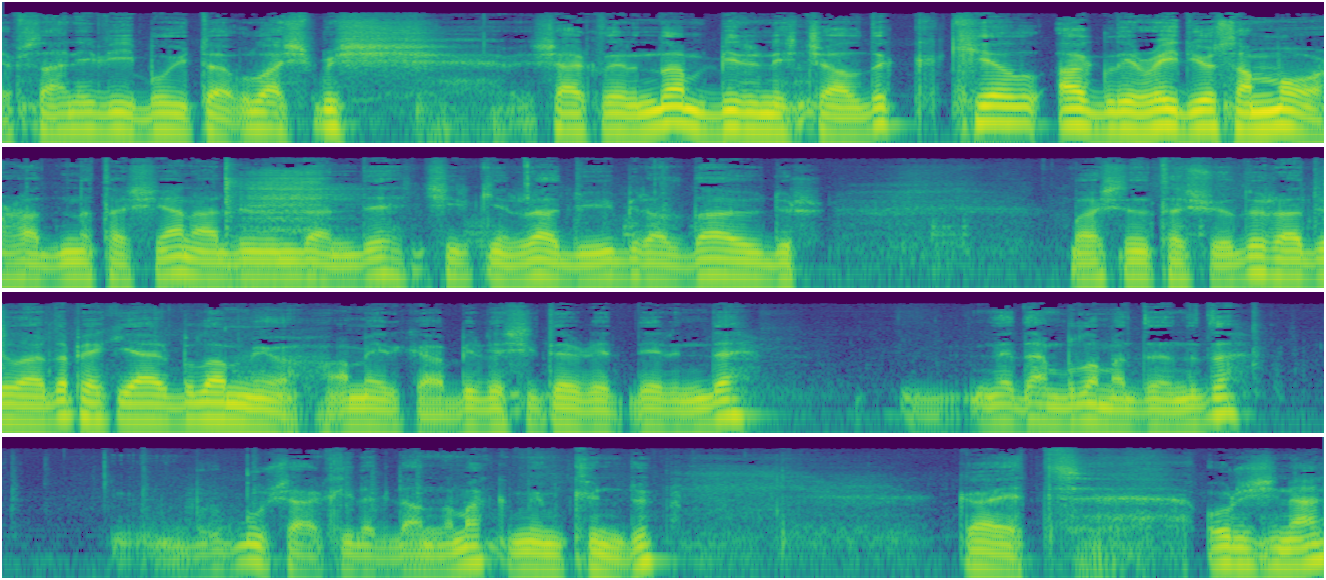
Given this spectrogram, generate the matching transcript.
efsanevi boyuta ulaşmış şarkılarından birini çaldık. Kill Ugly Radio Some More adını taşıyan albümünden de Çirkin Radyoyu biraz daha öldür başlığını taşıyordu. Radyolarda pek yer bulamıyor Amerika Birleşik Devletleri'nde. Neden bulamadığını da bu şarkıyla bile anlamak mümkündü gayet orijinal,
